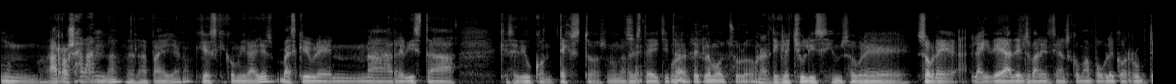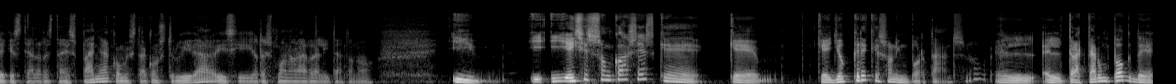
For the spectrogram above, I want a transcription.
un, a Rosa Banda, de la paella, no? que és Kiko Miralles, va escriure en una revista que se diu Contextos, no? una revista sí, digital. Un article molt xulo. Un article xulíssim sobre, sobre la idea dels valencians com a poble corrupte que està a la resta d'Espanya, com està construïda i si respon a la realitat o no. I, i, i aquestes són coses que, que, que jo crec que són importants. No? El, el tractar un poc de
